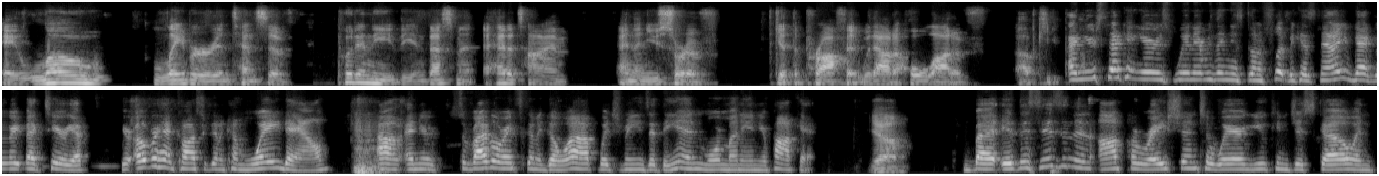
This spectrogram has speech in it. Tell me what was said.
a low labor intensive put in the the investment ahead of time and then you sort of get the profit without a whole lot of upkeep. And your second year is when everything is going to flip because now you've got great bacteria. Your overhead costs are going to come way down, um, and your survival rate's going to go up, which means at the end, more money in your pocket. Yeah. But it, this isn't an operation to where you can just go and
